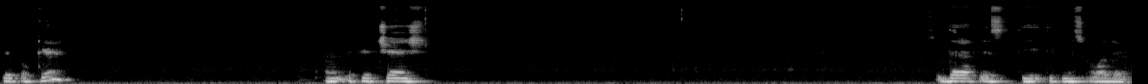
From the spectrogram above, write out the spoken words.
click OK. And if you change so that is the thickness over there.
